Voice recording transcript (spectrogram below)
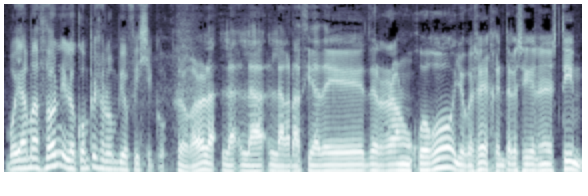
Voy a Amazon y lo compro y se lo envío físico. Pero claro, la, gracia de, de regalar un juego, yo que sé, gente que sigue en Steam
